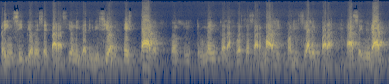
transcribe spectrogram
principio de separación y de división, estados con su instrumento, las Fuerzas Armadas y Policiales para asegurar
